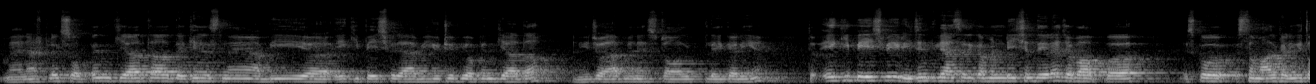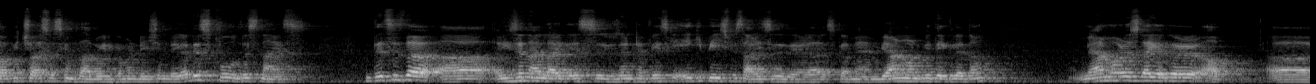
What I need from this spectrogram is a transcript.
मैं नेटफ्लिक्स ओपन किया था, देखें इसने अभी एक ही पेज पे जाया अभी यूट्यूब भी ओपन किया था। ये जो ऐप मैंने इंस्टॉल प्ले करी है। तो एक ही पेज पे रीजन के लिहाज से रिकमेंडेशन दे रहा है। जब आप इसको इस्तेमाल करेंगे तो आपकी चॉइसेस के मुताबिक रिकमेंडेशन देगा। This cool this nice this is the reason I like इस यूज़र इंटरफेस के एक ही पेज पे सारी चीज़ें दे रहा है इसका मैं एम्बियार मोड भी देख लेता हूँ। एम्बियार मोड इज़ लाइक अगर आप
